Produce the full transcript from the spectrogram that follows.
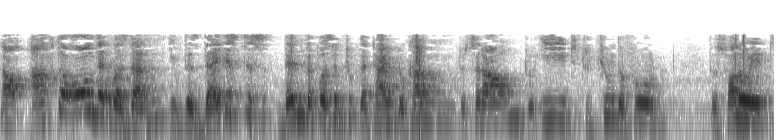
Now, after all that was done, if this digestive, then the person took the time to come, to sit down, to eat, to chew the food, to swallow it.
